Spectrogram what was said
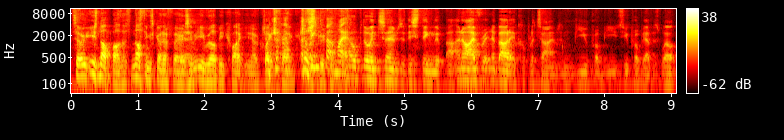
so he's not bothered. Nothing's going to phase yeah. him. He will be quite, you know, quite frank. I think that might help though in terms of this thing that I know I've written about it a couple of times, and you probably, you two probably have as well.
